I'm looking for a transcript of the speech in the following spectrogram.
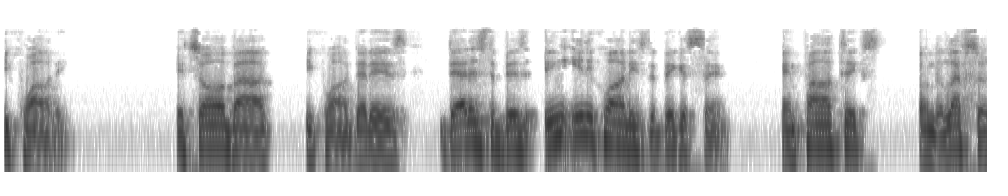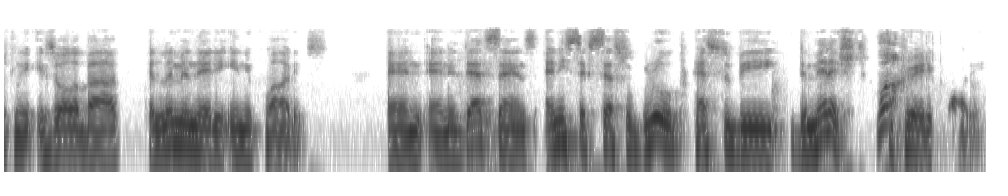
equality. It's all about equality. That is, that is the biz- inequality is the biggest thing. And politics on the left certainly is all about eliminating inequalities. And, and in that sense, any successful group has to be diminished well, to create equality.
